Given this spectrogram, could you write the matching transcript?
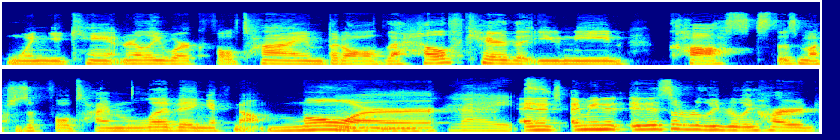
when you can't really work full time, but all the health care that you need costs as much as a full time living, if not mm-hmm. more?" right. and it's i mean it, it is a really really hard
